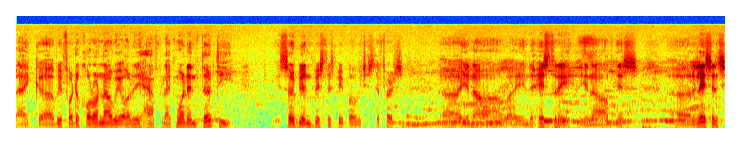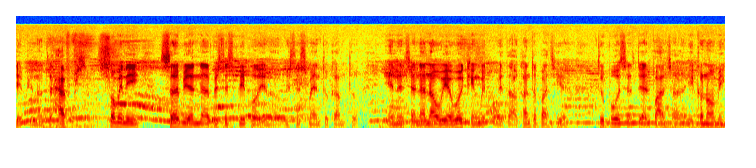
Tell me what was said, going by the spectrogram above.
like uh, before the Corona, we already have like more than 30 Serbian business people, which is the first, uh, you know, in the history, you know, of this uh, relationship, you know, to have so many Serbian uh, business people, you know, businessmen to come to Indonesia. And now we are working with, with our counterparts here to boost and to advance our economic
